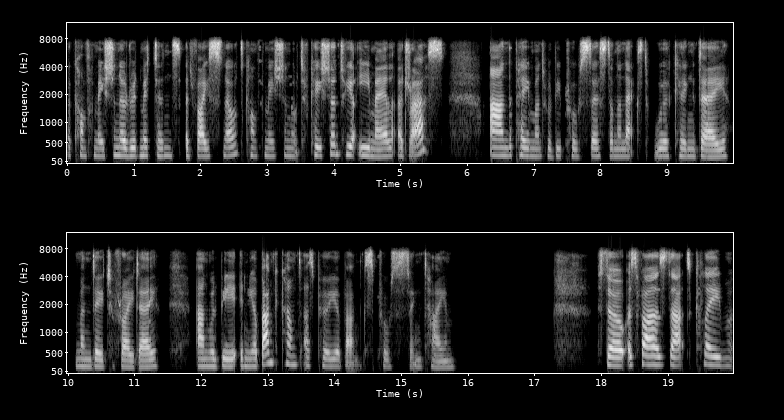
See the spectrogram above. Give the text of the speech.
a confirmation, or remittance advice note, confirmation notification to your email address and the payment will be processed on the next working day, Monday to Friday, and will be in your bank account as per your bank's processing time. So as far as that claim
